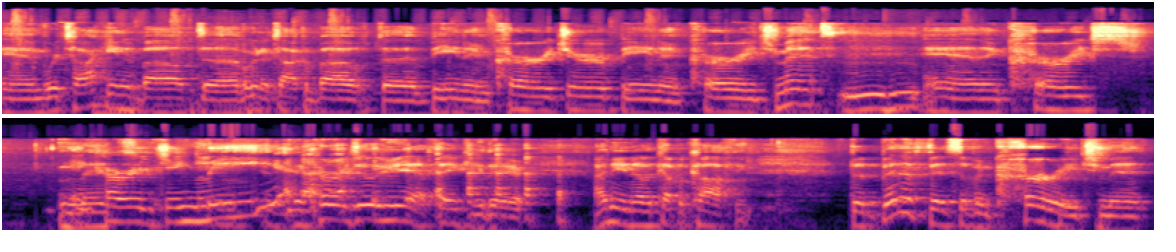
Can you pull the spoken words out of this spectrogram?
And we're talking about, uh, we're going to talk about uh, being an encourager, being encouragement, and encourage. Encouragingly. Encouragingly, yeah, thank you there. I need another cup of coffee. The benefits of encouragement,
